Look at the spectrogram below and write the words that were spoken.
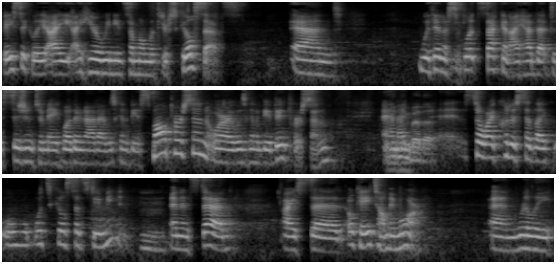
basically, I, I hear we need someone with your skill sets, and within a split second, I had that decision to make whether or not I was going to be a small person or I was going to be a big person. what do you I, by that? so I could have said like, well, what skill sets do you mean? Hmm. And instead, I said, okay, tell me more, and really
